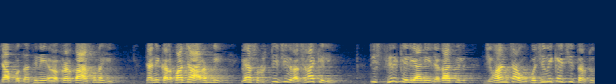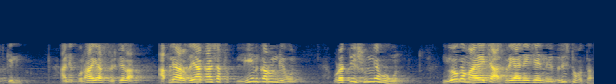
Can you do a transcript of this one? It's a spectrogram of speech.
ज्या पद्धतीने अकर्ता असूनही त्यांनी कल्पाच्या आरंभी या सृष्टीची रचना केली ती स्थिर केली आणि जगातील जीवांच्या उपजीविकेची तरतूद केली. आणि पुन्हा या सृष्टीला आपल्या हृदयाकाशात लीन करून घेऊन वृत्ती शून्य होऊन योगमायेच्या आश्रयाने जे निर्दिष्ट होतात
